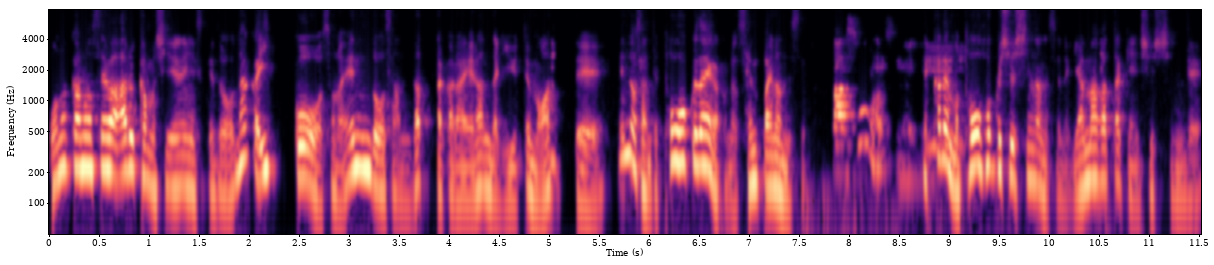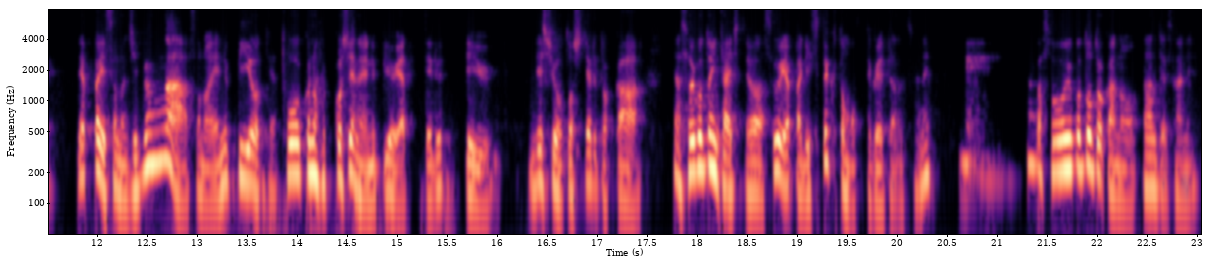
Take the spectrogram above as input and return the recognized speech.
この可能性はあるかもしれないんですけど、なんか一個、その遠藤さんだったから選んだ理由ってもあって、遠藤さんって東北大学の先輩なんですよ。あ、そうなんですね。で彼も東北出身なんですよね。山形県出身で。やっぱりその自分がその NPO って、東北の復興支援の NPO をやってるっていう、で仕事してるとか、そういうことに対しては、すごいやっぱりリスペクトを持ってくれたんですよね。なんかそういうこととかの、なんていうんですかね、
